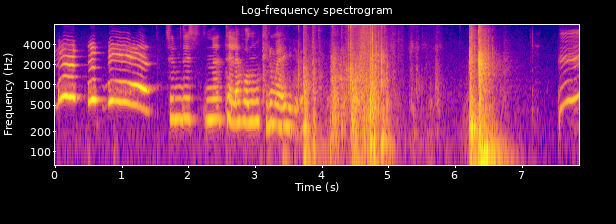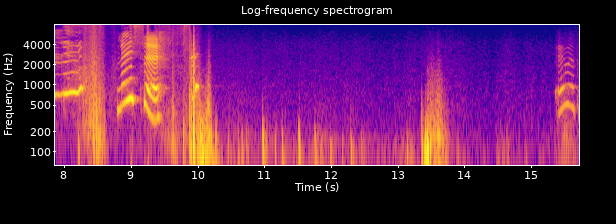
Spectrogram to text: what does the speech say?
Ne yaptık biz? Şimdi üstüne telefonumu kırmaya gidiyorum. Neyse. Evet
